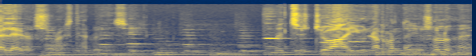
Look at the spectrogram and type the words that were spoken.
velero suele estar bien, sí. De hecho, yo hay una ronda yo solo, ¿eh?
